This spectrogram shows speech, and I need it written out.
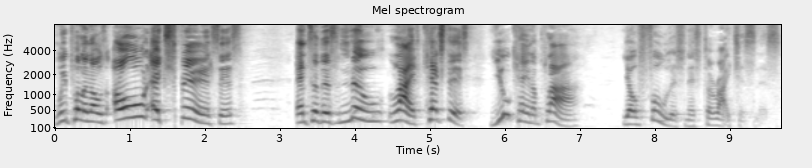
We pulling those old experiences into this new life. Catch this. You can't apply your foolishness to righteousness.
